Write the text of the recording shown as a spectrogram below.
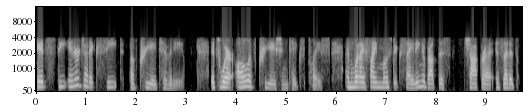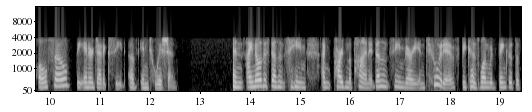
it's the energetic seat of creativity. It's where all of creation takes place. And what I find most exciting about this chakra is that it's also the energetic seat of intuition. And I know this doesn't seem, I'm pardon the pun, it doesn't seem very intuitive because one would think that the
